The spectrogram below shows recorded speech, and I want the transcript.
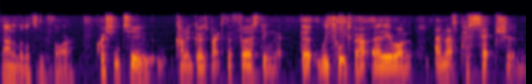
gone a little too far. question two kind of goes back to the first thing that, that we talked about earlier on, and that's perception.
